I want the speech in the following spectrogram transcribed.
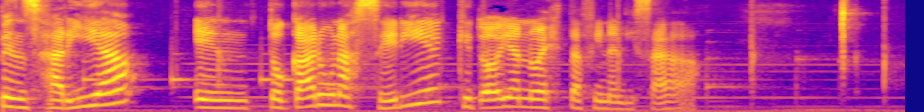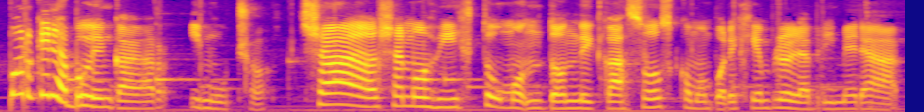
pensaría en tocar una serie que todavía no está finalizada. Porque la pueden cagar y mucho. Ya, ya hemos visto un montón de casos, como por ejemplo la primera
